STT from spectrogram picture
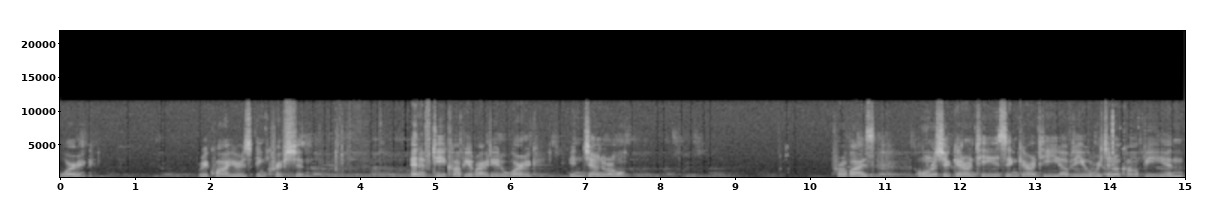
work requires encryption. NFT copyrighted work in general provides ownership guarantees and guarantee of the original copy. And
